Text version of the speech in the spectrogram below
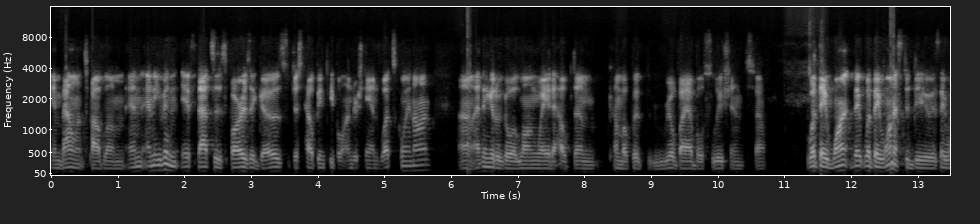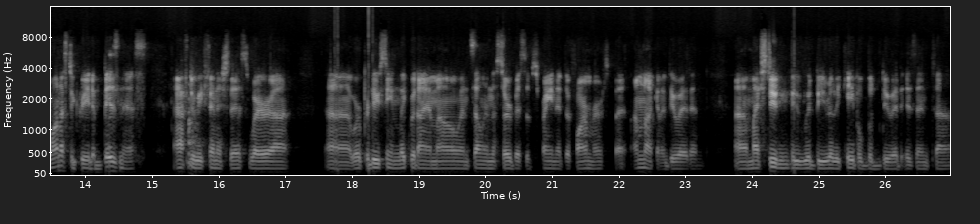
imbalance problem. And, and even if that's as far as it goes, just helping people understand what's going on, uh, I think it'll go a long way to help them come up with real viable solutions. So, what they want, they, what they want us to do is they want us to create a business after we finish this, where uh, uh, we're producing liquid IMO and selling the service of spraying it to farmers. But I'm not going to do it, and uh, my student who would be really capable to do it isn't. Uh,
